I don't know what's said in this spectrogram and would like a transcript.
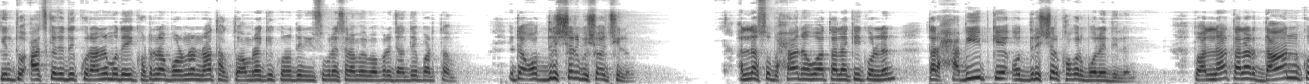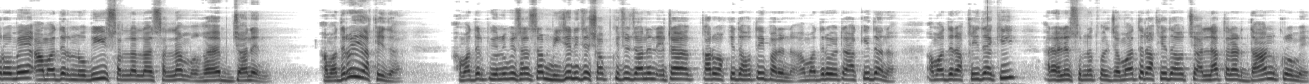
কিন্তু আজকে যদি কোরআনের মধ্যে এই ঘটনা বর্ণনা না থাকতো, আমরা কি কোনোদিন ইউসুফ আলাহ সাল্লামের ব্যাপারে জানতে পারতাম? এটা অদৃশ্যের বিষয় ছিল। আল্লাহ সুবহান হুয়া তালা কী করলেন? তার হাবিবকে অদৃশ্যের খবর বলে দিলেন। তো আল্লাহ তালার দান ক্রমে আমাদের নবী সাল্লা সাল্লাম গায়েব জানেন। আমাদেরও এই আকিদা। আমাদের প্রিয় নবী সাল্লাম নিজে নিজে সব কিছু জানেন, এটা কারও আকিদা হতেই পারে না। আমাদেরও এটা আকিদা না। আমাদের আকিদা কি? আর আহলে সুন্নতল জামাতের আকিদা হচ্ছে আল্লাহ তালার দান ক্রমে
